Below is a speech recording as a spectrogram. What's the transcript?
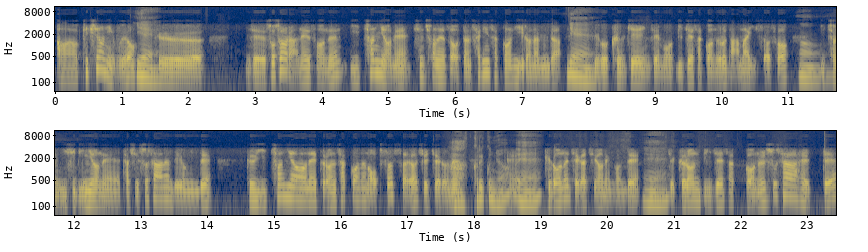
아, 픽션이고요. 예. 그 이제 소설 안에서는 2000년에 신촌에서 어떤 살인 사건이 일어납니다. 예. 그리고 그게 이제 뭐 미제 사건으로 남아 있어서 어. 2022년에 다시 수사하는 내용인데 그 2000년에 그런 사건은 없었어요, 실제로는. 아, 그랬군요. 네. 예. 그거는 제가 지어낸 건데 예. 이제 그런 미제 사건을 수사할 때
